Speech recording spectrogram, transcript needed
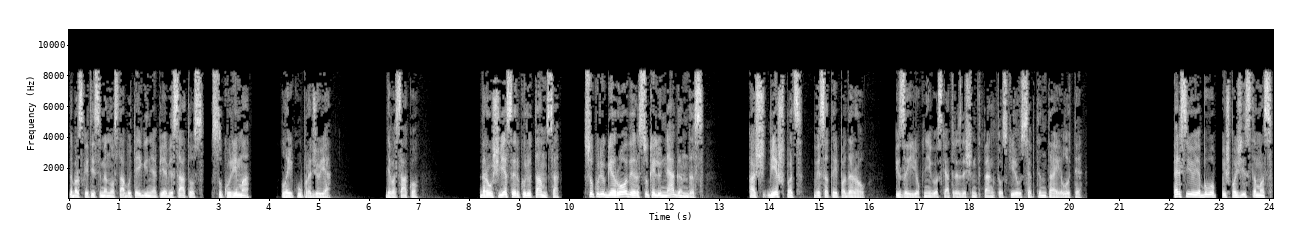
Dabar skaitysime nuostabų teiginį apie visatos sukūrimą laikų pradžioje. Dievas sako, darau šviesą ir kuriu tamsą, sukuriu gerovę ir sukeliu negandas. Aš viešpats visą tai padarau. Izaijo knygos 45 skyriaus 7 eilutė. Persijoje buvo išpažįstamas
